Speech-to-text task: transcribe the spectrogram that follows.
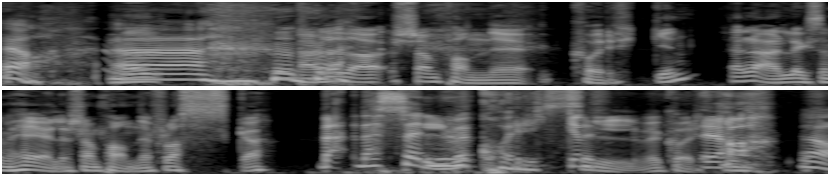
Ja. Men Er det da champagnekorken, eller er det liksom hele champagneflaska? Det, er- det er selve korken. Selve korken? Ja, ja,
